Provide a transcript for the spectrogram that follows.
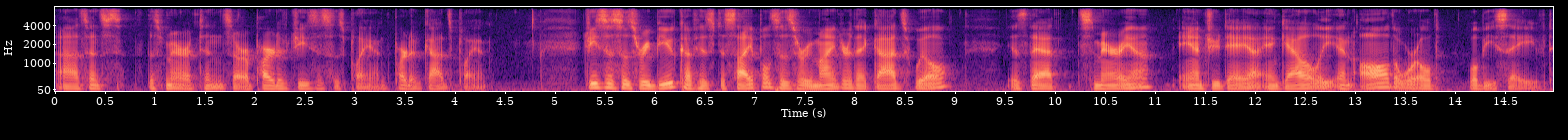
uh, since the Samaritans are a part of Jesus' plan, part of God's plan. Jesus' rebuke of his disciples is a reminder that God's will is that Samaria and Judea and Galilee and all the world will be saved.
